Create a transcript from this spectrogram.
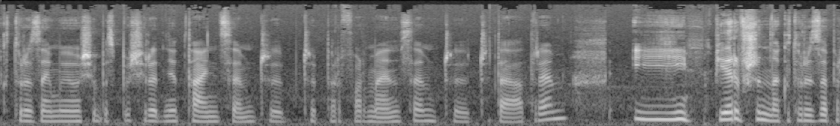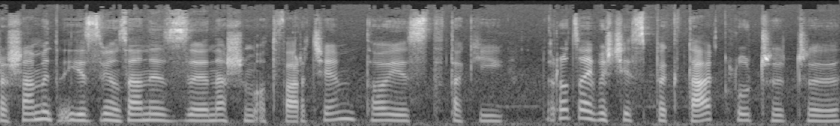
które zajmują się bezpośrednio tańcem, czy, czy performancem, czy, czy teatrem. I pierwszym, na który zapraszamy, jest związany z naszym otwarciem. To jest taki rodzaj właściwie spektaklu, czy, czy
